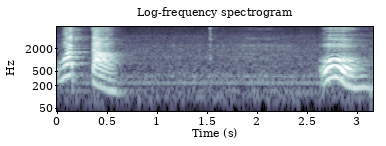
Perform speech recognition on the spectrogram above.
What the? Oh.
